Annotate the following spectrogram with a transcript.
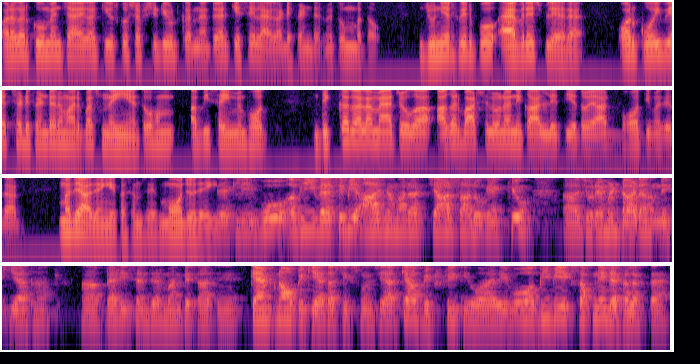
और अगर कोमेन चाहेगा कि उसको सब्सटीट्यूट करना है तो यार किसे लाएगा डिफेंडर में? तुम बताओ। जूनियर फिर वो एवरेज प्लेयर है और कोई भी अच्छा डिफेंडर हमारे पास नहीं है तो हम अभी सही में बहुत दिक्कत वाला मैच होगा। अगर बार्सिलोना निकाल लेती है तो यार बहुत ही मज़ेदार मज़े आ जाएँगे कसम से मौज हो जाएगी। Exactly. वो अभी वैसे भी आज हमारा चार साल हो गए क्यों? जो रेमंटाडा हमने किया था पेरिस सेंट जर्मन के साथ कैंप नाउ पे किया था सिक्स मंथ यार क्या विक्ट्री थी वो यार वो अभी भी एक सपने जैसा लगता है।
